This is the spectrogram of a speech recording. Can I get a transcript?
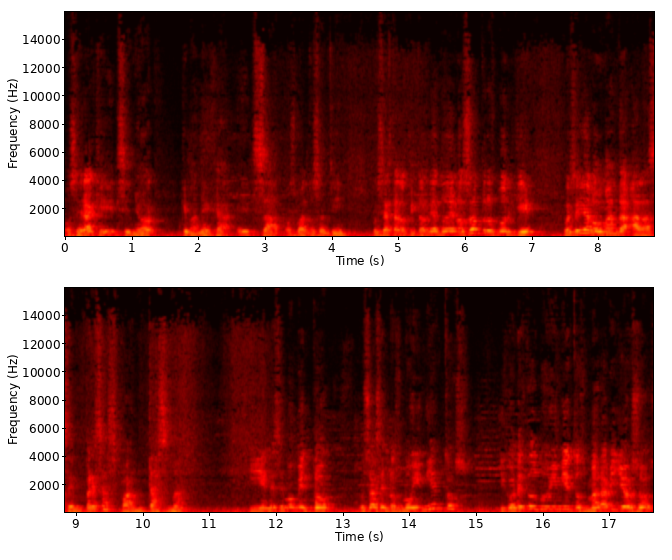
¿O será que el señor que maneja el SAT, Osvaldo Santín, pues ha estado pitorreando de nosotros porque pues ella lo manda a las empresas fantasma y en ese momento pues hacen los movimientos y con estos movimientos maravillosos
